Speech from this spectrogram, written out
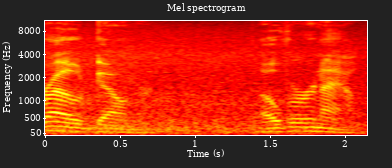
Road Gomer. Over and out.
